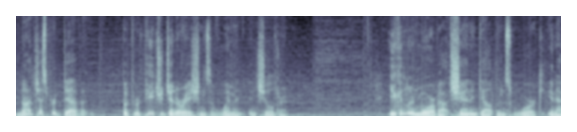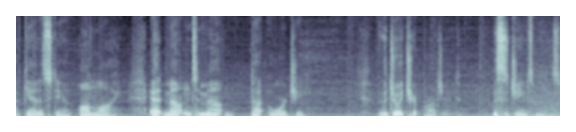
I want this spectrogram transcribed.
not just for Devon, but for future generations of women and children. You can learn more about Shannon Galpin's work in Afghanistan online at mountaintomountain.org. For the Joy Trip Project, this is James Mills.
